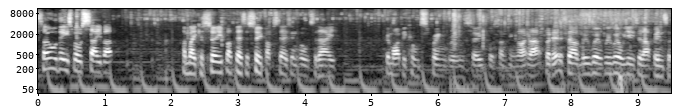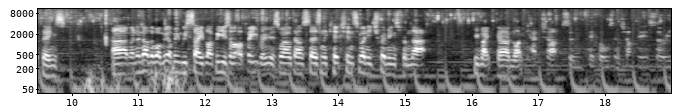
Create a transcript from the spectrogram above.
So all these will save up and make a soup. There's a soup upstairs in hall today. It might be called spring green soup or something like that, but it's, um, we, will, we will use it up into things. Um, and another one, I mean, we save like we use a lot of beetroot as well downstairs in the kitchen. So any trimmings from that, we make um, like ketchups and pickles and chutneys. So we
